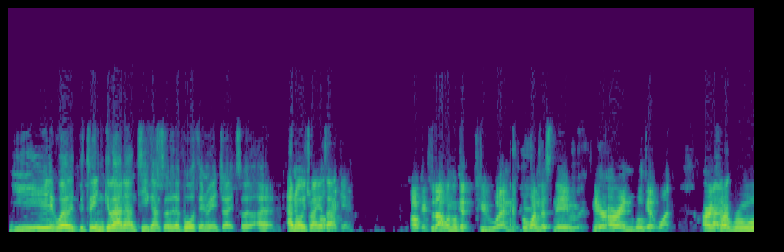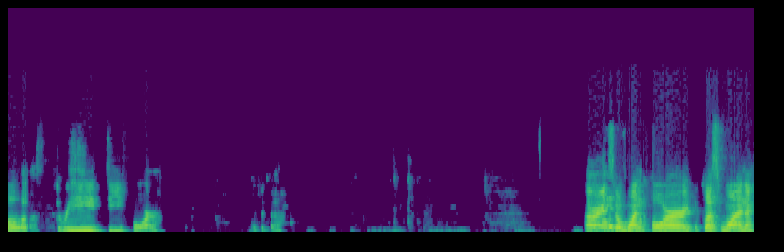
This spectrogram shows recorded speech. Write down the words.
yeah, well, it's between Gilana and Tegan, so they're both in range, right? So I, I know which one you're Okay. talking. Okay, so that one will get two, and the one that's named near Aaron will get one. All right, so I roll three d4. All right, so one four plus one,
